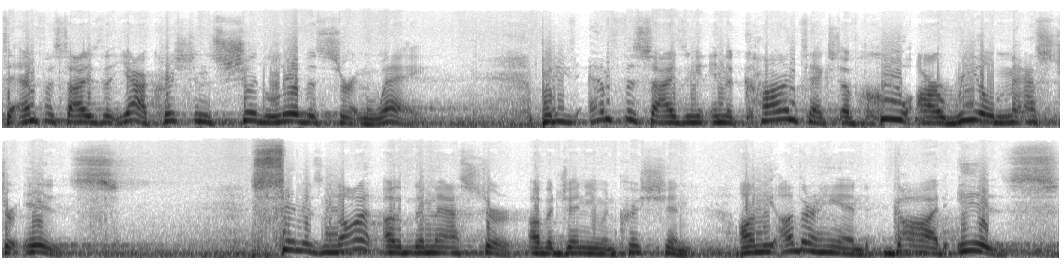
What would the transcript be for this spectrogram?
to emphasize that, yeah, Christians should live a certain way. But he's emphasizing it in the context of who our real master is. Sin is not the master of a genuine Christian. On the other hand, God is.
